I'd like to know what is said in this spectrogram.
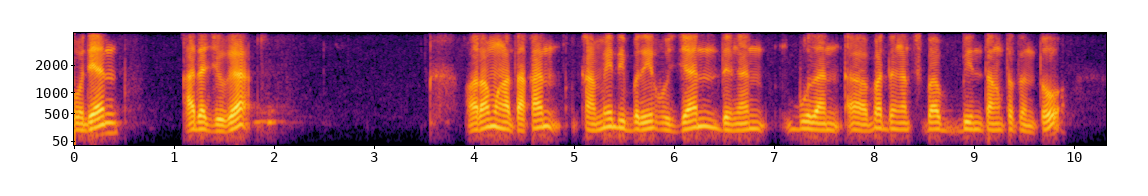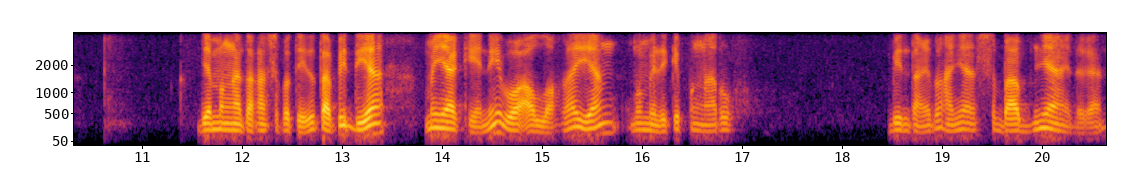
Kemudian ada juga orang mengatakan kami diberi hujan dengan bulan apa dengan sebab bintang tertentu. Dia mengatakan seperti itu tapi dia meyakini bahwa Allah lah yang memiliki pengaruh bintang itu hanya sebabnya itu kan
